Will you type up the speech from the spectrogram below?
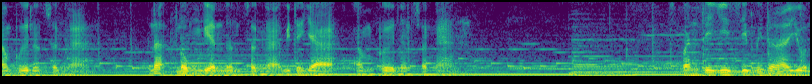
อำเภอเนินสง่าณโรงเรียนเนินสง่าวิทยาอำเภอเนินสง่า วันที่ 20 มิถุนายน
